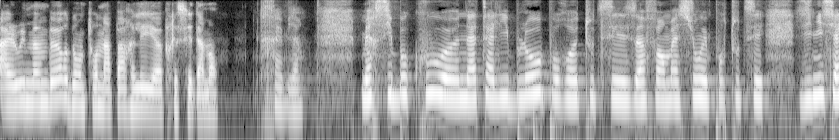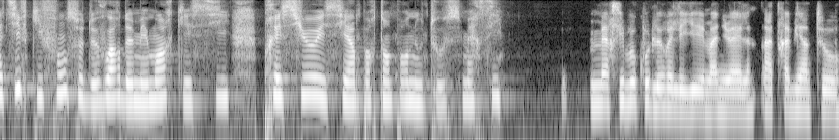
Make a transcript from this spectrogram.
I Remember dont on a parlé euh, précédemment. Très bien. Merci beaucoup euh, Nathalie Blo pour toutes ces informations et pour toutes ces initiatives qui font ce devoir de mémoire qui est si précieux et si important pour nous tous. Merci. Merci beaucoup de le relayer Emmanuel. À très bientôt.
